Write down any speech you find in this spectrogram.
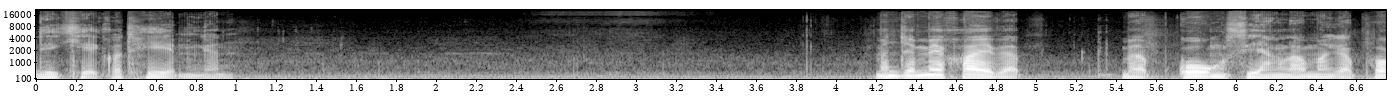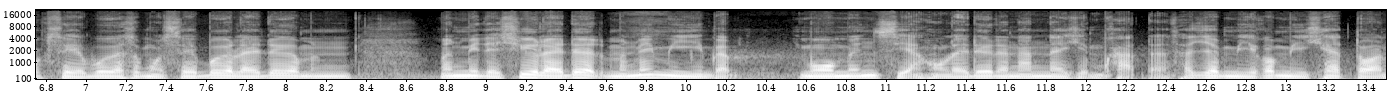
ดีเคก็เท่เหมือนกัน มันจะไม่ค่อยแบบแบบโกงเสียงเราเหมือนกับพวกเซเบอร์สมุดเซเบอร์ไรเดอร์มัน มันมีแต่ชื่อไรเดอร์มันไม่มีแบบโมเมนต์เสียงของไรเดอร์นั้นในเข็มขัด ถ้าจะมีก็มีแค่ตอน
